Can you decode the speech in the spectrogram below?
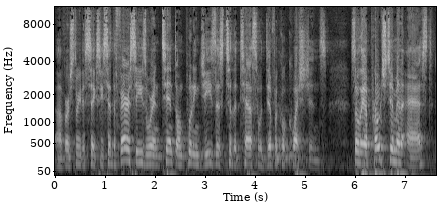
uh, verse 3 to 6. He said, The Pharisees were intent on putting Jesus to the test with difficult questions. So they approached him and asked,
